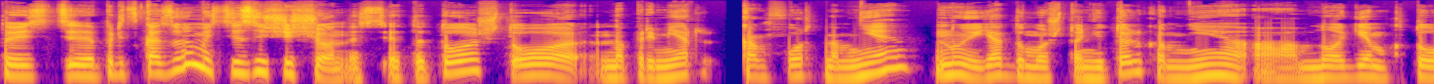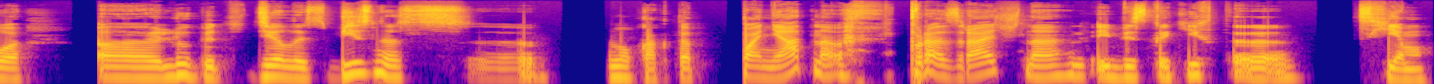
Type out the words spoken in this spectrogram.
То есть э, предсказуемость и защищенность – это то, что, например, комфортно мне, ну и я думаю, что не только мне, а многим, кто э, любит делать бизнес, э, ну как-то понятно, прозрачно и без каких-то схем,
